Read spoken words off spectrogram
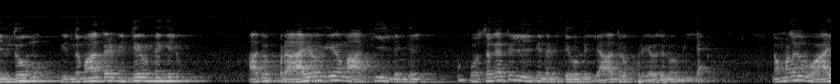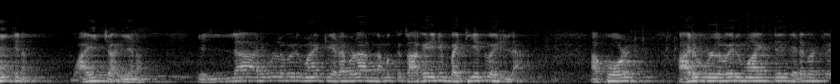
എന്തും എന്തുമാത്രം വിദ്യ ഉണ്ടെങ്കിലും അത് പ്രായോഗികമാക്കിയില്ലെങ്കിൽ പുസ്തകത്തിലിരിക്കുന്ന വിദ്യ കൊണ്ട് യാതൊരു പ്രയോജനവുമില്ല. നമ്മളത് വായിക്കണം വായിച്ചറിയണം. എല്ലാ അറിവുള്ളവരുമായിട്ട് ഇടപെടാൻ നമുക്ക് സാഹചര്യം പറ്റിയെന്ന് വരില്ല. അപ്പോൾ അറിവുള്ളവരുമായിട്ട് ഇടപെട്ട്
